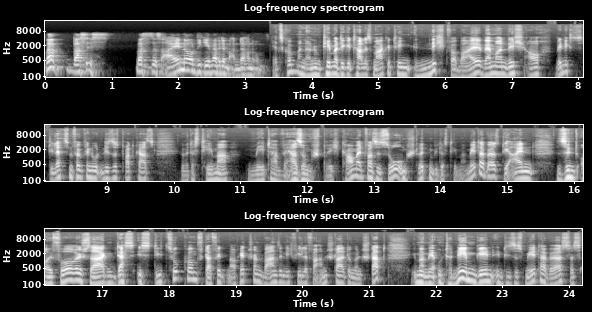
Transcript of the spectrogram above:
was ist was ist das eine und wie gehen wir mit dem anderen um? Jetzt kommt man an dem Thema digitales Marketing nicht vorbei, wenn man nicht auch wenigstens die letzten fünf Minuten dieses Podcasts über das Thema Metaversum spricht. Kaum etwas ist so umstritten wie das Thema Metaverse. Die einen sind euphorisch, sagen, das ist die Zukunft. Da finden auch jetzt schon wahnsinnig viele Veranstaltungen statt. Immer mehr Unternehmen gehen in dieses Metaverse. Das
